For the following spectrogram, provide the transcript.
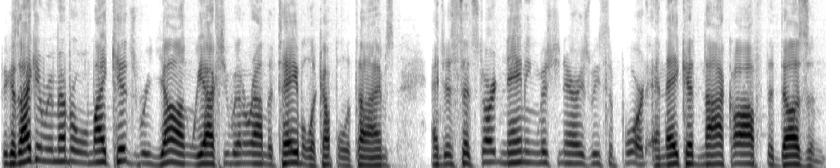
because I can remember when my kids were young, we actually went around the table a couple of times and just said, start naming missionaries we support. And they could knock off the dozen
